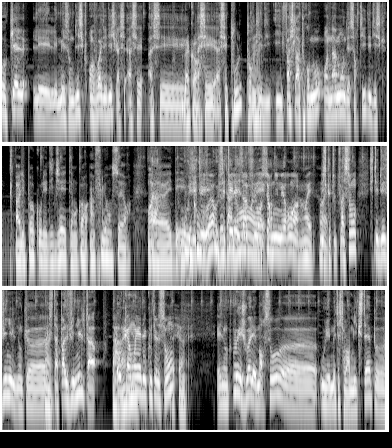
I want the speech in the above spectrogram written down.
auquel les, les maisons de disques envoient des disques à ces, à ces, à ces, D'accord. à ces, à ces pools pour Mhm. qu'ils ils fassent la promo en amont des sorties des disques. À l'époque où les DJ étaient encore influenceurs. Voilà. euh, et, des- et où c'était les influenceurs et- numéro un. Ouais, ouais. Parce que de toute façon, c'était du vinyle. Donc, euh, Ouais. si t'as pas le vinyle, t'as T'as aucun rien. moyen d'écouter le son. Et donc, eux, ils jouaient les morceaux euh, ou les mettaient sur leur mixtape euh,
